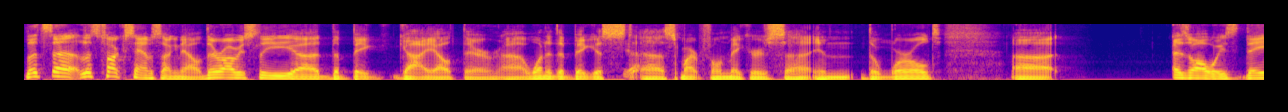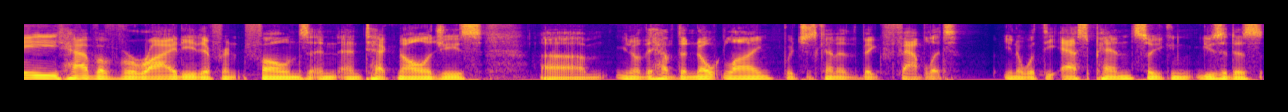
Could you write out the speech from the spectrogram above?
Let's uh, let's talk Samsung now. They're obviously uh, the big guy out there, uh, one of the biggest yeah. uh, smartphone makers uh, in the world. Uh, as always, they have a variety of different phones and, and technologies. Um, you know, they have the Note line, which is kind of the big phablet you know, with the S Pen, so you can use it as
